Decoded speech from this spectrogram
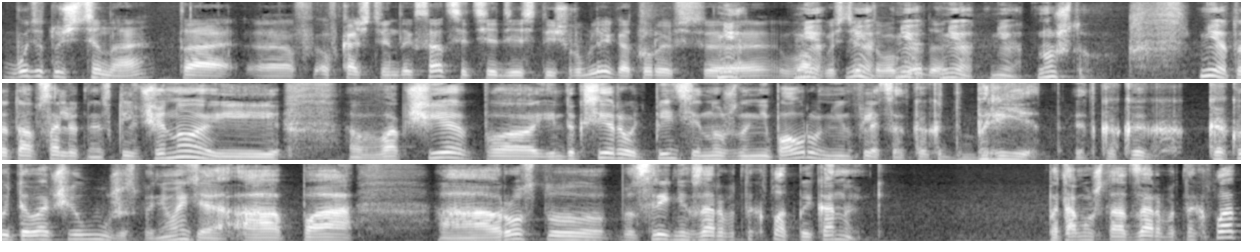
будет учтена та, э, в, в качестве индексации те 10 тысяч рублей, которые в, нет, в августе нет, этого нет, года. Нет, нет, ну что. Нет, это абсолютно исключено. И вообще индексировать пенсии нужно не по уровню инфляции, это как это бред. Это как, какой-то вообще ужас, понимаете, а по а, росту средних заработных плат по экономике. Потому что от заработных плат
